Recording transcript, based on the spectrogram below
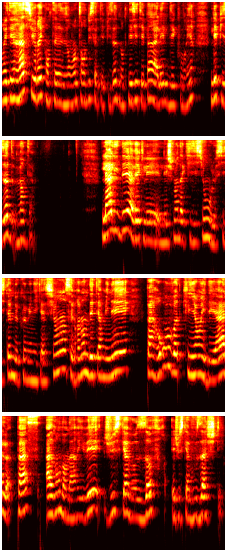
ont été rassurées quand elles ont entendu cet épisode, donc n'hésitez pas à aller le découvrir, l'épisode 21. Là, l'idée avec les, les chemins d'acquisition ou le système de communication, c'est vraiment de déterminer par où votre client idéal passe avant d'en arriver jusqu'à vos offres et jusqu'à vous acheter.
